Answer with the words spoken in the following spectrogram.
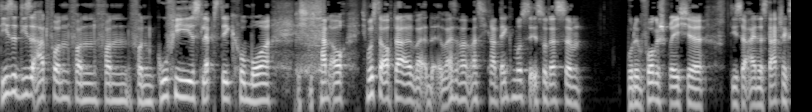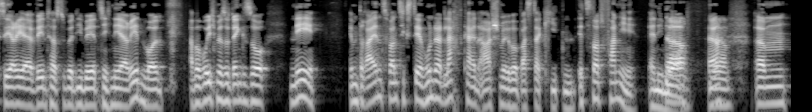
diese, diese Art von, von, von, von goofy Slapstick-Humor. Ich kann auch, ich musste auch da, weißt du, was ich gerade denken musste, ist so, dass, ähm, wo du im Vorgespräch äh, diese eine Star Trek-Serie erwähnt hast, über die wir jetzt nicht näher reden wollen, aber wo ich mir so denke, so, nee, im 23. Jahrhundert lacht kein Arsch mehr über Buster Keaton. It's not funny anymore. Ja, ja. ja. Ähm,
